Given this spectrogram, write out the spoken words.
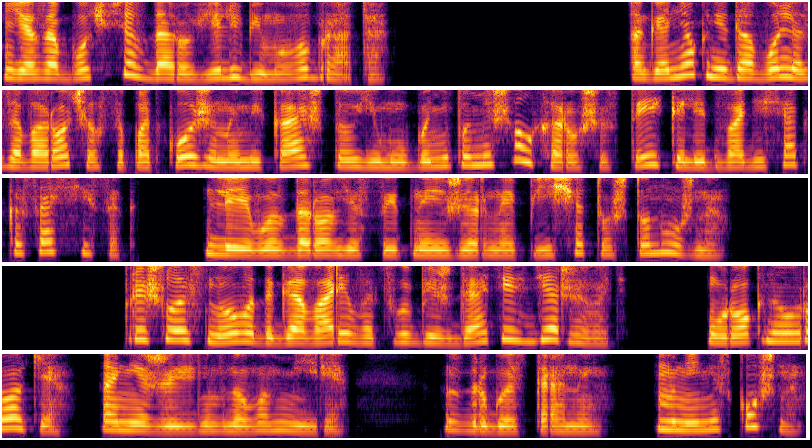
Я забочусь о здоровье любимого брата. Огонёк недовольно заворочился под кожей, намекая, что ему бы не помешал хороший стейк или два десятка сосисок. Для его здоровья сытная и жирная пища — то, что нужно. Пришлось снова договариваться, убеждать и сдерживать. Урок на уроке, а не жизнь в новом мире. С другой стороны, мне не скучно.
